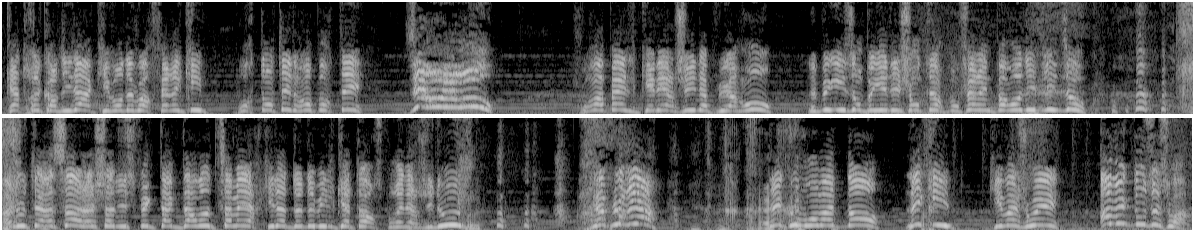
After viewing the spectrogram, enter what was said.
quatre candidats qui vont devoir faire équipe pour tenter de remporter zéro euro. Je vous rappelle qu'Énergie n'a plus un rond depuis qu'ils ont payé des chanteurs pour faire une parodie de Lizzo. Ajoutez à ça l'achat du spectacle d'Arnaud de sa mère qui date de 2014 pour Énergie 12. Il n'y a plus rien Découvrons maintenant l'équipe qui va jouer avec nous ce soir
